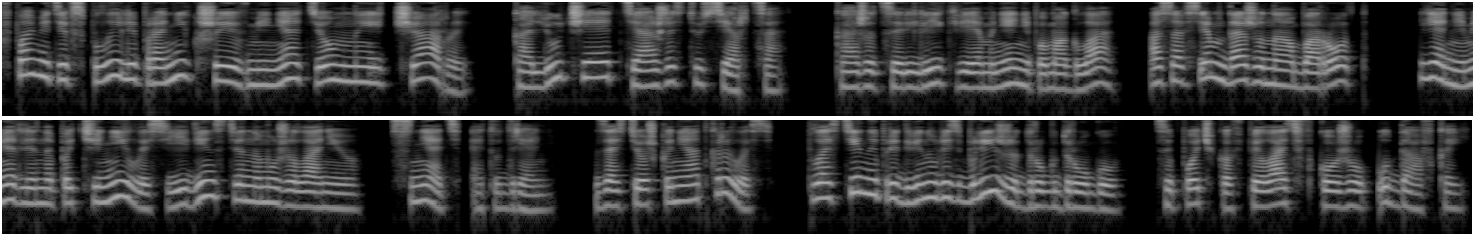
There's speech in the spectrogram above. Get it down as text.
в памяти всплыли проникшие в меня темные чары, колючая тяжесть у сердца. Кажется, реликвия мне не помогла, а совсем даже наоборот. Я немедленно подчинилась единственному желанию снять эту дрянь. Застежка не открылась. Пластины придвинулись ближе друг к другу. Цепочка впилась в кожу удавкой.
